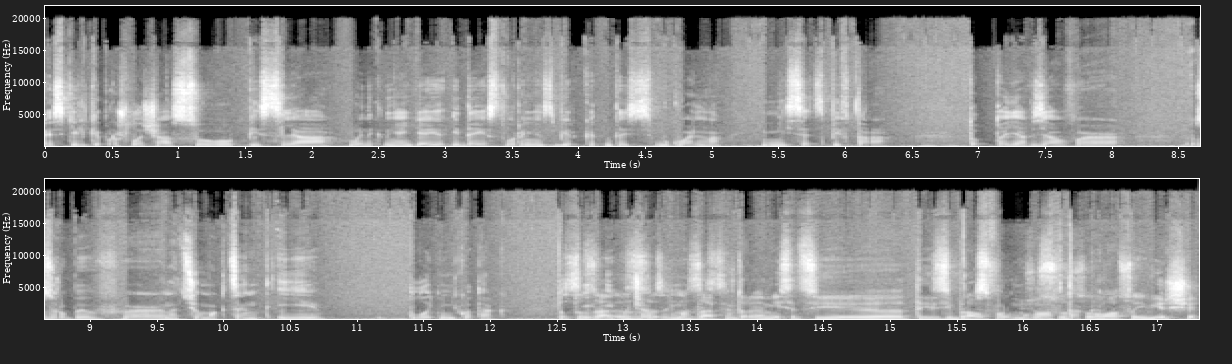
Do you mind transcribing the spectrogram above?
Е, Скільки пройшло часу після виникнення ідеї, ідеї створення збірки? Десь буквально місяць-півтора. Тобто я взяв, е, зробив на цьому акцент і плотненько так. Тобто за, почав за, займатися за півтора місяці е, ти зібрав Сформував, повністю сформував свої вірші.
